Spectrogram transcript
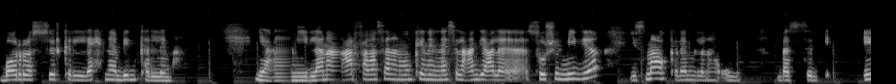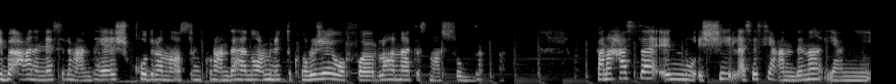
بره ال circle اللي إحنا بنكلمها. يعني اللي أنا عارفة مثلا ممكن الناس اللي عندي على ال social media يسمعوا الكلام اللي أنا هقوله بس إيه بقى عن الناس اللي ما عندهاش قدرة إن أصلا يكون عندها نوع من التكنولوجيا يوفر لها إنها تسمع الصوت ده؟ فأنا حاسة إنه الشيء الأساسي عندنا يعني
